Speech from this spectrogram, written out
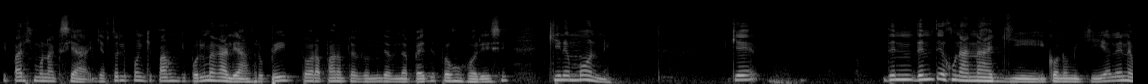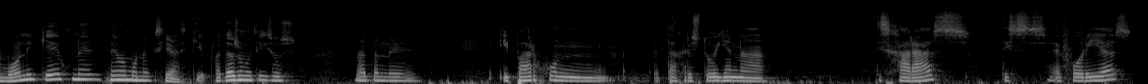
υπάρχει μοναξιά. Γι' αυτό λοιπόν και υπάρχουν και πολύ μεγάλοι άνθρωποι, τώρα πάνω από τα 70-75, που έχουν χωρίσει και είναι μόνοι. Και δεν, δεν είναι ότι έχουν ανάγκη οικονομική, αλλά είναι μόνοι και έχουν θέμα μοναξιάς. Και φαντάζομαι ότι ίσως να ήταν... ε, Υπάρχουν τα Χριστούγεννα της χαράς, της εφορίας.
